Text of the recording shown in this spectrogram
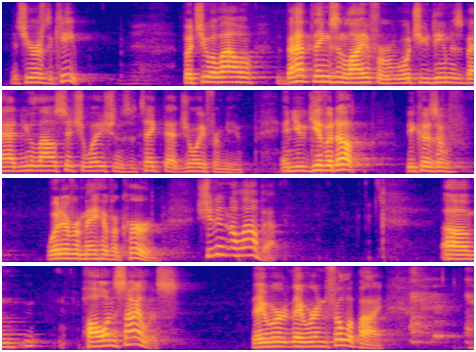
it's yours to keep. But you allow bad things in life or what you deem as bad, and you allow situations to take that joy from you and you give it up because of whatever may have occurred. She didn't allow that. Um, Paul and Silas, they were, they were in Philippi.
